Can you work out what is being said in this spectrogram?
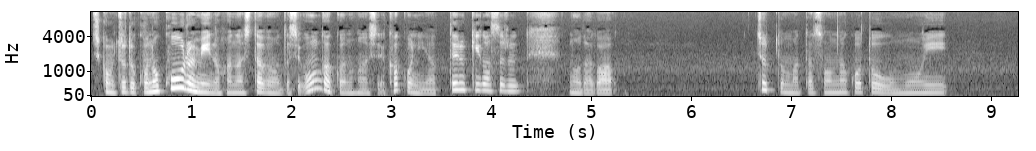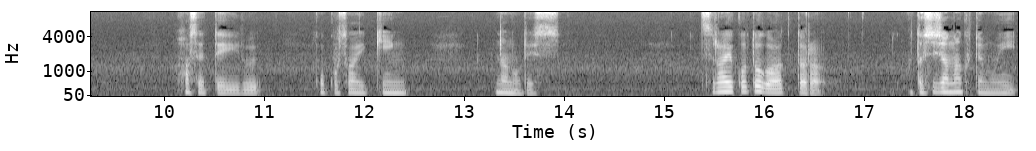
しかもちょっとこの「コールミーの話多分私音楽の話で過去にやってる気がするのだがちょっとまたそんなことを思い馳せている。ここ最近なのです。辛いことがあったら私じゃなくてもいい。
